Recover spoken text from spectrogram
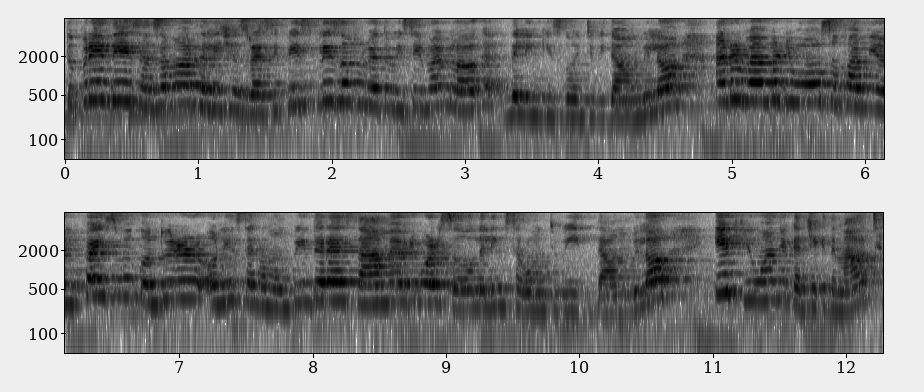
To print this and some other delicious recipes, please don't forget to visit my blog, the link is going to be down below. And remember, you will also find me on Facebook, on Twitter, on Instagram, on Pinterest, I'm everywhere, so the links are going to be down below. If you want, you can check them out.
